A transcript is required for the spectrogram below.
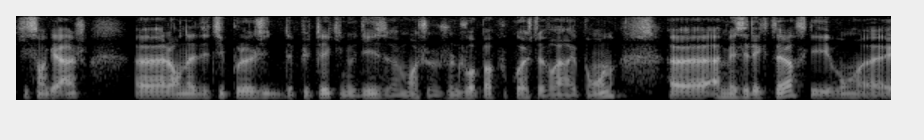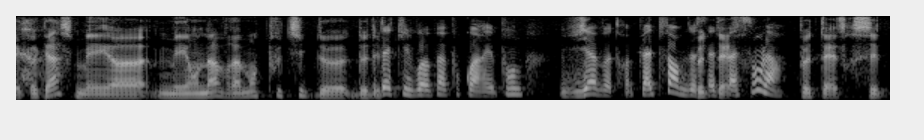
qui s'engagent. Euh, alors on a des typologies de députés qui nous disent, moi je, ne vois pas pourquoi je devrais répondre euh, à mes électeurs, ce qui est bon euh, est cocasse, mais, mais on a vraiment tout type de, de députés. Peut-être qu'ils ne voient pas pourquoi répondre via votre plateforme de cette façon-là. Peut-être. C'est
